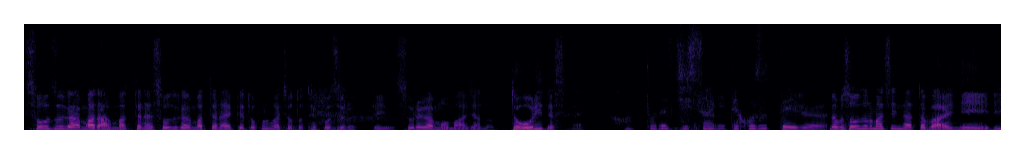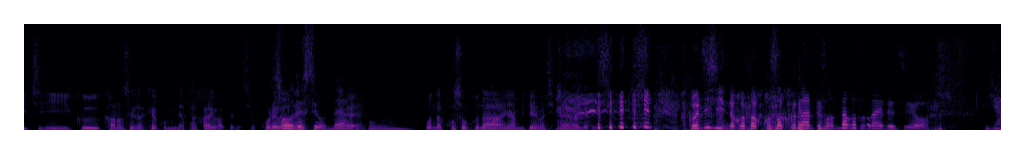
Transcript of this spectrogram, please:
掃除がまだ埋まってない、掃除が埋まってないっていうところがちょっと手こずるっていう、それがもう麻雀の道理ですね。本当です。実際に手こずっている。でも掃除の街になった場合に、リーチに行く可能性が結構みんな高いわけですよ。これはね。そうですよね。ええうん。こんな古速な闇電話しないわけですよ。ご自身のこと古速なんてそんなことないですよ。いや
